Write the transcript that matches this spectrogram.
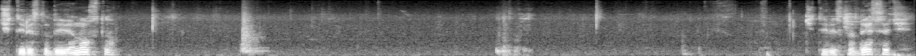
Четыреста девяносто. Четыреста десять.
